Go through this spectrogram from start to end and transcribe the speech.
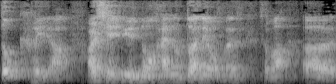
都可以啊，而且运动还能锻炼我们什么？呃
